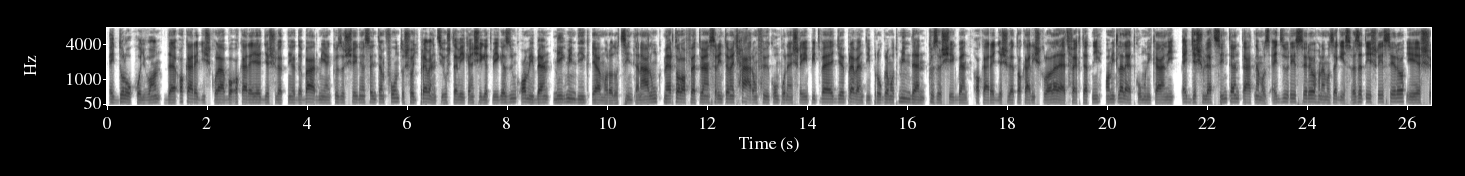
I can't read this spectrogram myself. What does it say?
egy dolog, hogy van, de akár egy iskolába, akár egy egyesületnél, de bármilyen közösségnél szerintem fontos, hogy prevenciós tevékenységet végezzünk, amiben még mindig elmaradott szinten állunk, mert alapvetően szerintem egy három fő komponensre építve egy preventív programot minden közösségben, akár egyesület, akár iskola le lehet fektetni, amit le lehet kommunikálni egyesület szinten, tehát nem az egyző részéről, hanem az egész vezetés részéről, és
